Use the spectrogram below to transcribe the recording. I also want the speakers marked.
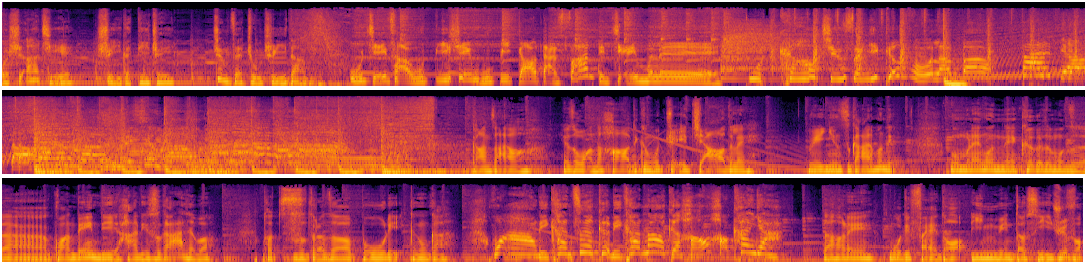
Speaker 1: 我是阿杰，是一个 DJ，正在主持一档
Speaker 2: 无节操、无底线、无比高大上的节目嘞！我靠，亲生一个湖南宝，代表到。
Speaker 3: 刚才啊，有个玩得好的跟我绝交的嘞，原因是这样的，我们两个人呢去个子么子广电的海底世界，晓得不？他指着那个玻璃跟我讲：“
Speaker 2: 哇，你看这个，你看那个，好好看呀！”
Speaker 3: 然后呢，我的回答永远都是一句话：“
